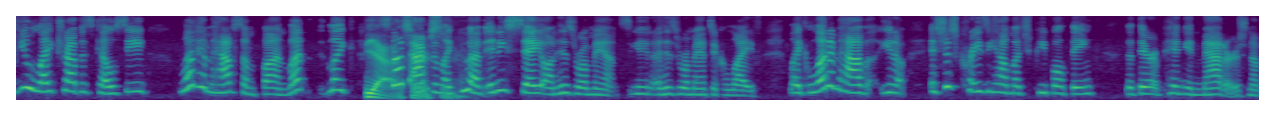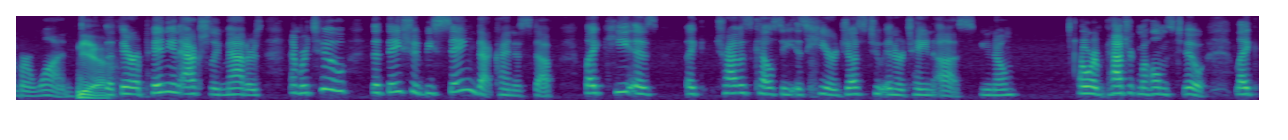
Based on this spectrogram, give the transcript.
if you like travis kelce let him have some fun. Let like yeah, stop acting like you have any say on his romance you know his romantic life. Like let him have you know it's just crazy how much people think that their opinion matters number one yeah, that their opinion actually matters number two that they should be saying that kind of stuff like he is like travis kelce is here just to entertain us you know or Patrick Mahomes too. Like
